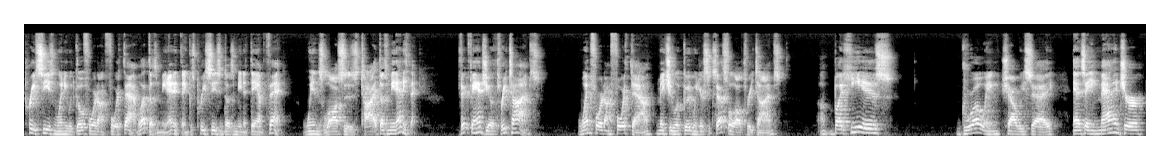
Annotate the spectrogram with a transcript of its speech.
preseason when he would go for it on fourth down. Well, that doesn't mean anything because preseason doesn't mean a damn thing. Wins, losses, tie, it doesn't mean anything. Vic Fangio, three times went for it on fourth down, makes you look good when you're successful all three times. Uh, but he is growing, shall we say, as a manager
